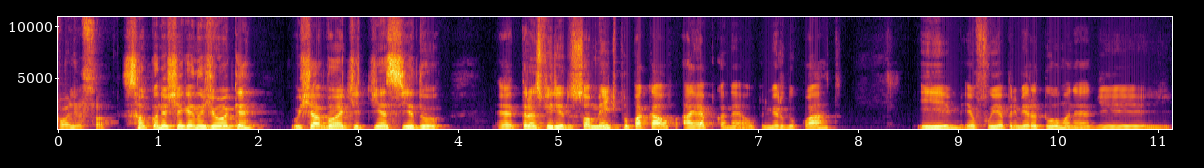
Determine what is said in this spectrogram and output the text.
Olha só. Só quando eu cheguei no Joker, o Chavante tinha sido é, transferido somente para o Pacal, à época, né, o primeiro do quarto, e eu fui a primeira turma né, de,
